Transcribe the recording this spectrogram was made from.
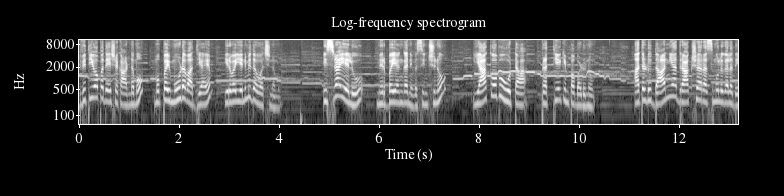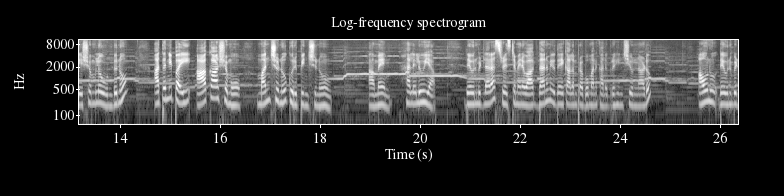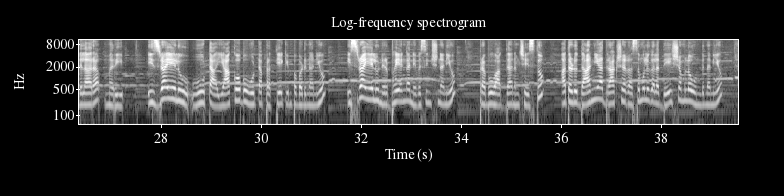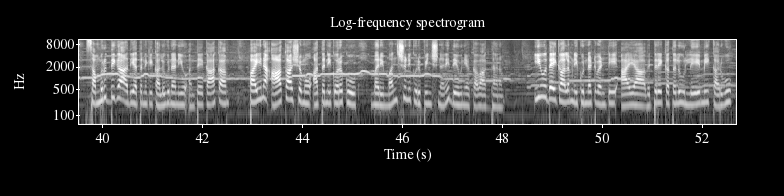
ద్వితీయోపదేశ కాండము ముప్పై మూడవ అధ్యాయం ఇరవై ఎనిమిదవ వచనము. ఇస్రాయేలు నిర్భయంగా నివసించును యాకోబు ఊట ప్రత్యేకింపబడును. అతడు ధాన్య ద్రాక్ష రసములు గల దేశంలో ఉండును అతనిపై ఆకాశము మంచును కురిపించును. అమెన్ హలెలూయ దేవుని బిడ్డలారా శ్రేష్టమైన వాగ్దానం ఈ ఉదయకాలం ప్రభు మనకు అనుగ్రహించి ఉన్నాడు. అవును దేవుని బిడ్డలారా మరి ఇజ్రాయేలు ఊట యాకోబు ఊట ప్రత్యేకింపబడుననియు ఇస్రాయేలు నిర్భయంగా నివసించుననియు ప్రభు వాగ్దానం చేస్తూ అతడు ధాన్య ద్రాక్ష రసములు గల దేశంలో ఉండుననియు సమృద్ధిగా అది అతనికి కలుగుననియు. అంతేకాక పైన ఆకాశము అతని కొరకు మరి మంచుని కురిపించునని దేవుని యొక్క వాగ్దానం. ఈ ఉదయకాలం నీకున్నటువంటి ఆయా వ్యతిరేకతలు లేమి కరువు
